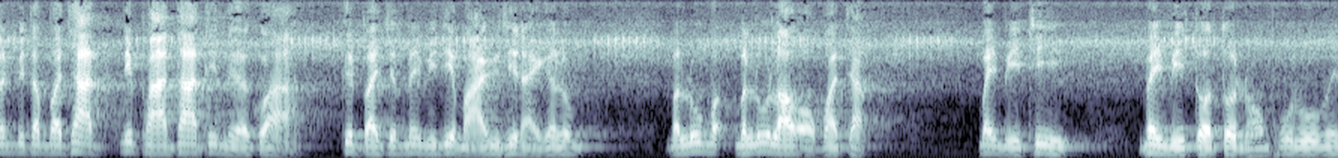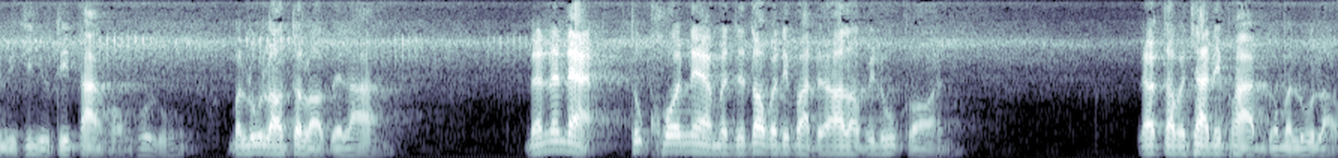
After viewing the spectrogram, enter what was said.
มันมีธรรมชาตินิพพานธาตุที่เหนือกว่า ขึ้นไปจนไม่มีที่หมายอยู่ที่ไหนกันรู้มันรู้มันรู้เราออกมาจากไม่มีที่ไม่มีตัวตนของผู้รู้ ไม่มีที่อยู่ที่ตั้งของผู้รู้ มันรู้เราตลอดเวลาดังนั้นเนี่ยทุกคนเนี่ยมันจะต้องปฏิบัติโดยเอาเราไปรู้ก่อน แล้วธรรมชาตินิพพานก็มารู้เรา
